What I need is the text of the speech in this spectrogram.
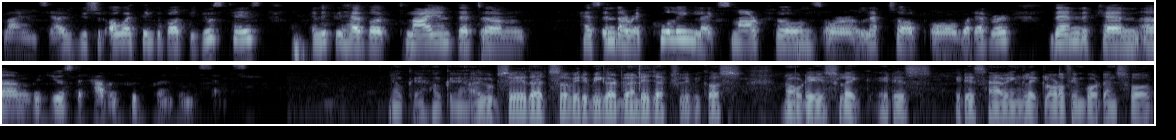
clients. Yeah, you should always think about the use case, and if you have a client that um, has indirect cooling like smartphones or laptop or whatever, then it can um, reduce the carbon footprint in the sense. Okay, okay. I would say that's a very big advantage actually because nowadays like it is it is having like a lot of importance for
